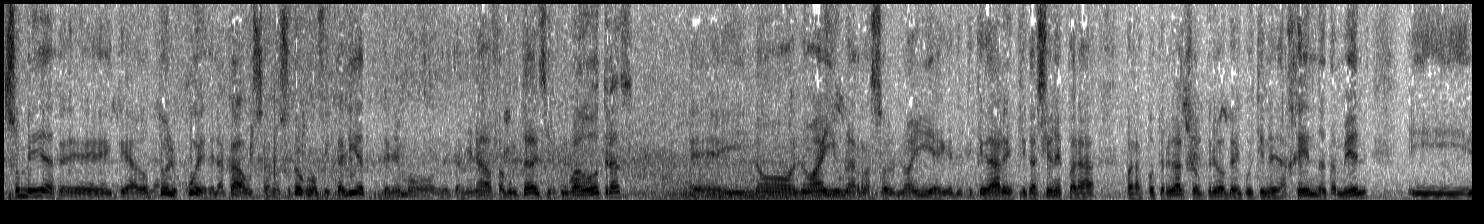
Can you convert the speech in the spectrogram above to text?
Son medidas que adoptó el juez de la causa. Nosotros como Fiscalía tenemos determinadas facultades y el juzgado otras. Y no, no hay una razón, no hay que dar explicaciones para, para postergar. Yo creo que hay cuestiones de agenda también y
